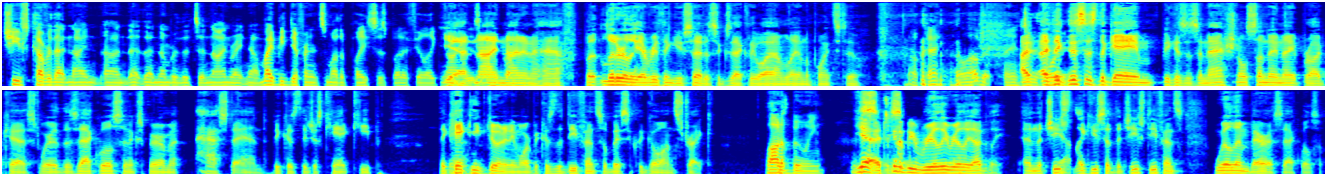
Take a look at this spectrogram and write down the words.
Chiefs cover that nine uh, that, that, number that's at nine right now. Might be different in some other places, but I feel like nine yeah, nine nine and a half. But literally everything you said is exactly why I'm laying the points too. okay, I love it. I, I think this is the game because it's a national Sunday night broadcast where the Zach Wilson experiment has to end because they just can't keep they can't yeah. keep doing it anymore because the defense will basically go on strike. A lot of booing. It's, yeah, it's, going to be really really ugly. And the Chiefs, yeah. like you said, the Chiefs defense will embarrass Zach Wilson.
